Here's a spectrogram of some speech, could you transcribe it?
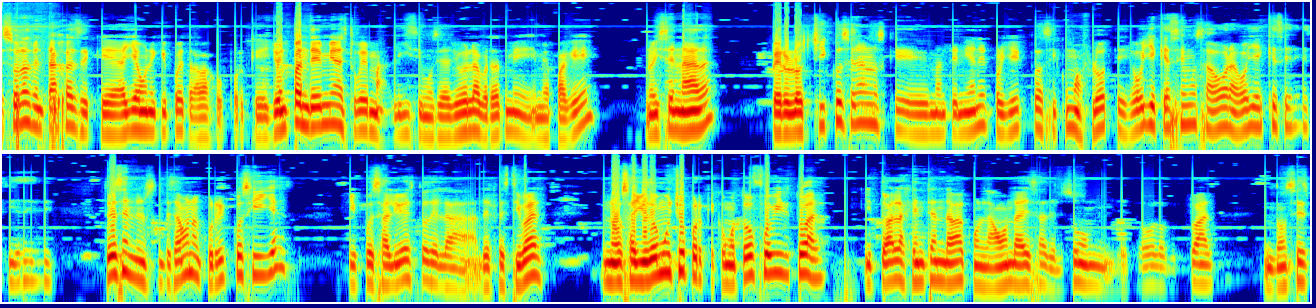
son las ventajas de que haya un equipo de trabajo, porque yo en pandemia estuve malísimo, o sea, yo la verdad me, me apagué, no hice nada, pero los chicos eran los que mantenían el proyecto así como a flote. Oye, ¿qué hacemos ahora? Oye, hay que hacer esto. Entonces en- nos empezaban a ocurrir cosillas y pues salió esto de la, del festival. Nos ayudó mucho porque como todo fue virtual y toda la gente andaba con la onda esa del Zoom, de todo lo virtual, entonces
